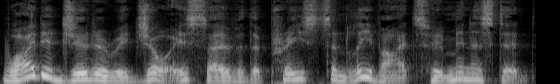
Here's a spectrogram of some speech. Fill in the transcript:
Why did Judah rejoice over the priests and Levites who ministered?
